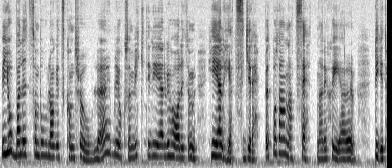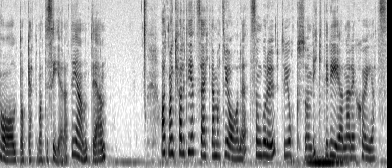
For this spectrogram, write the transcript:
Vi jobbar lite som bolagets controller, det blir också en viktig del. Vi har liksom helhetsgreppet på ett annat sätt när det sker digitalt och automatiserat egentligen. Och att man kvalitetssäkrar materialet som går ut är också en viktig del när det sköts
